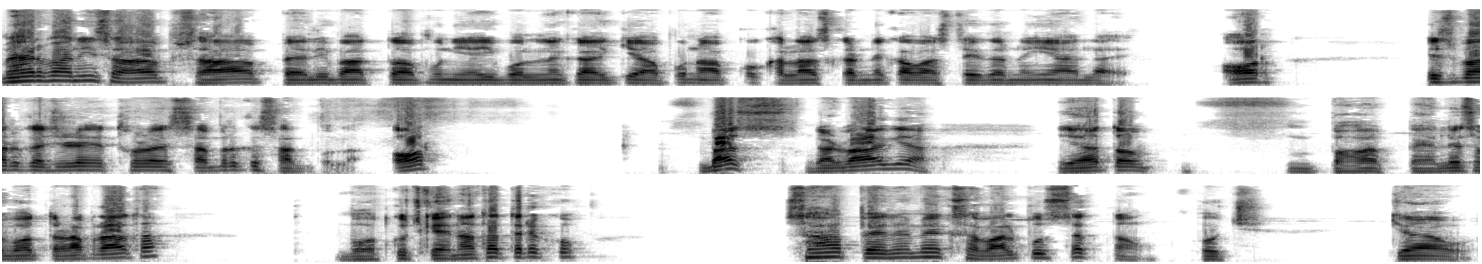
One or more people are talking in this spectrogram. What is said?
मेहरबानी साहब साहब, पहली बात तो अपन यही बोलने का है कि अपन आपको खलास करने का वास्ते इधर नहीं आया है और इस बार गजड़े थोड़े सब्र के साथ बोला। और बस, गड़बड़ा गया। यह तो बहुत, पहले से बहुत तड़प रहा था। बहुत कुछ कहना था तेरे को। साहब, पहले मैं एक सवाल पूछ सकता हूँ। पूछ। क्या हो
